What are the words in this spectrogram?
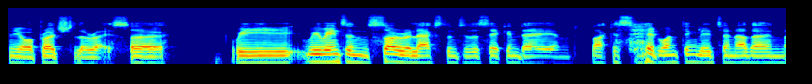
in your approach to the race. So we we went in so relaxed into the second day, and like I said, one thing led to another, and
